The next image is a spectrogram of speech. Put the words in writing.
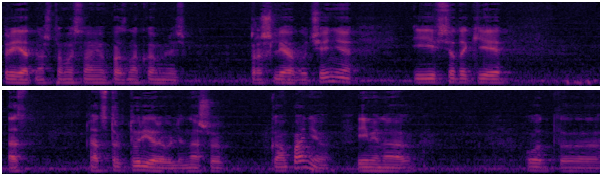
приятно, что мы с вами познакомились, прошли обучение и все-таки отструктурировали нашу компанию – именно от э,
